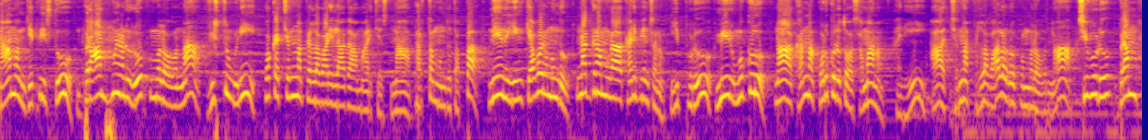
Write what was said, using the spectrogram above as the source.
నామం జపిస్తూ బ్రాహ్మణుడు రూపంలో ఉన్న విష్ణువుని ఒక చిన్న పిల్లవాడిలాగా మార్చేస్తు నా భర్త ముందు తప్ప నేను ఇంకెవరి ముందు నగ్నంగా కనిపించను. ఇప్పుడు మీరు ముగ్గురు నా కన్న కొడుకులతో సమానం అని ఆ చిన్న పిల్లవాళ్ళ రూపంలో ఉన్న శివుడు బ్రహ్మ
